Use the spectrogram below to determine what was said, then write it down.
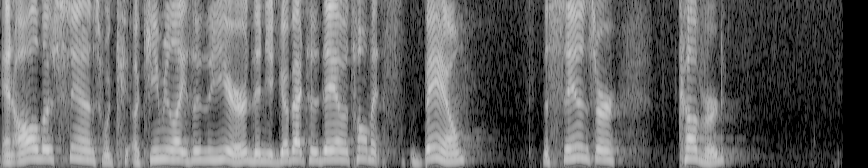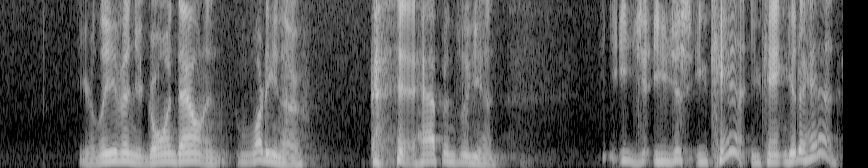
and all those sins would accumulate through the year. Then you'd go back to the Day of Atonement, bam, the sins are covered. You're leaving, you're going down, and what do you know? it happens again you, just you can't you can't get ahead.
